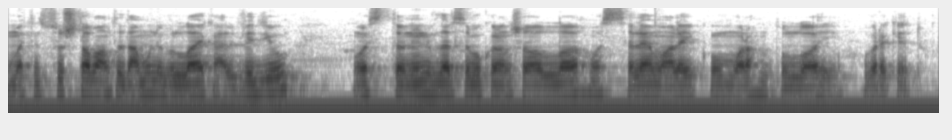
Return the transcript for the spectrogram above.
وما تنسوش طبعا تدعموني باللايك على الفيديو واستنوني في درس بكرة إن شاء الله. والسلام عليكم ورحمة الله وبركاته.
